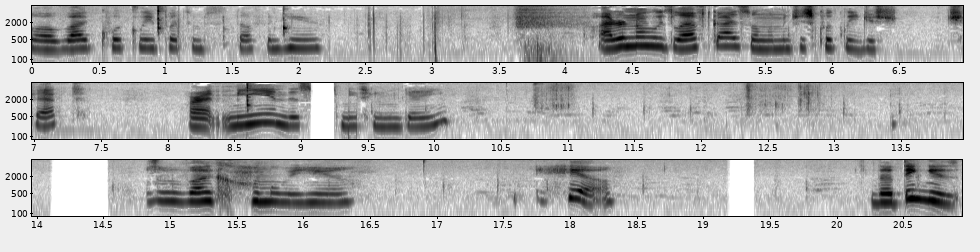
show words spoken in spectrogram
So if I quickly put some stuff in here. I don't know who's left, guys, so let me just quickly just check. Alright, me in this meeting game. So if I come over here, here, the thing is,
